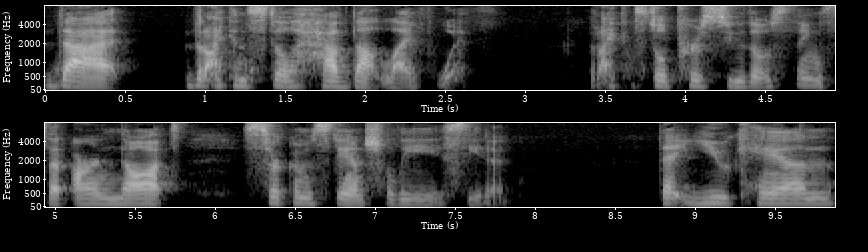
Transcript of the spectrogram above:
that that I can still have that life with, that I can still pursue those things that are not circumstantially seated, that you can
